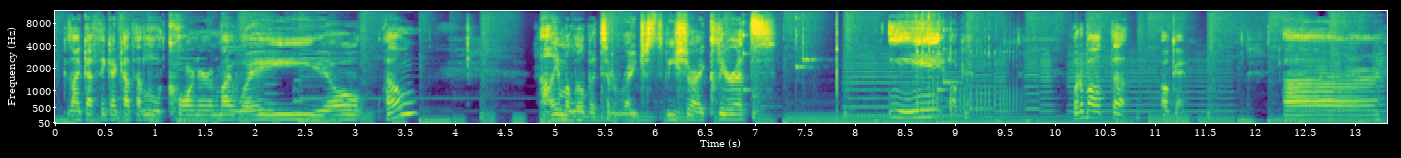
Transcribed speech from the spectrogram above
Because I think I got that little corner in my way. Oh, well, I'll aim a little bit to the right just to be sure I clear it. Okay. What about the... Okay. Uh...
